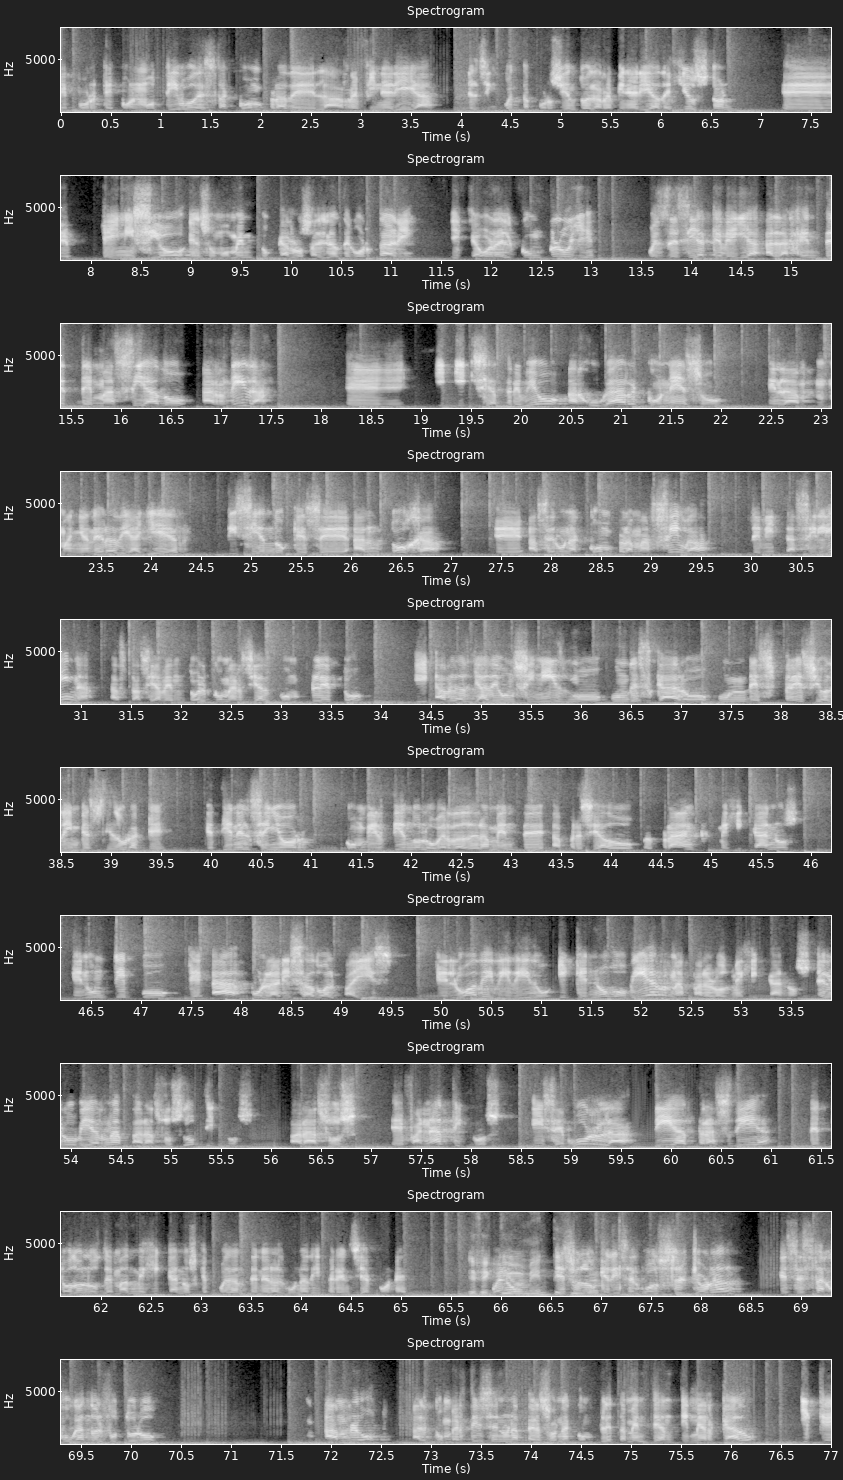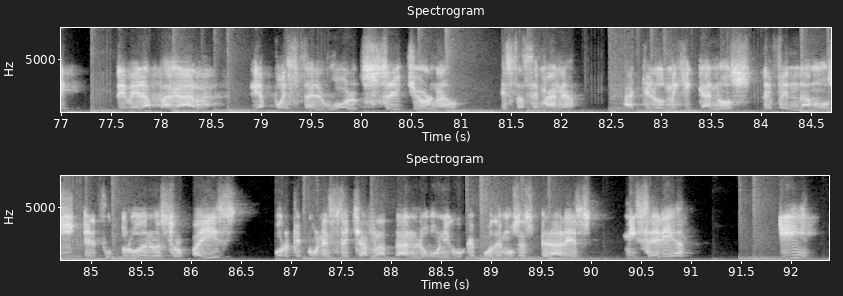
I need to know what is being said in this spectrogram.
porque con motivo de esta compra de la refinería, del 50% de la refinería de Houston, eh, que inició en su momento Carlos Salinas de Gortari y que ahora él concluye, pues decía que veía a la gente demasiado ardida eh, y, se atrevió a jugar con eso en la mañanera de ayer, diciendo que se antoja eh, hacer una compra masiva de vitacilina. Hasta se aventó el comercial completo y hablas ya de un cinismo, un descaro, un desprecio a la investidura que, que tiene el señor, convirtiéndolo verdaderamente apreciado Frank, mexicanos, en un tipo que ha polarizado al país, que lo ha dividido y que no gobierna para los mexicanos, él gobierna para sus súbditos, para sus eh, fanáticos y se burla día tras día de todos los demás mexicanos que puedan tener alguna diferencia con él. Efectivamente. eso es lo que dice el Wall Street Journal, que se está jugando el futuro AMLO al convertirse en una persona completamente antimercado y que deberá pagar, le apuesta el Wall Street Journal esta semana, a que los mexicanos defendamos el futuro de nuestro país, porque con este charlatán lo único que podemos esperar es miseria y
